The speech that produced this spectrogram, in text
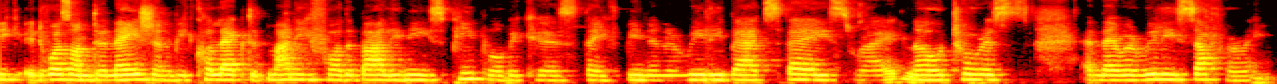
we, it was on donation. We collected money for the Balinese people because they've been in a really bad space, right? No tourists, and they were really suffering.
